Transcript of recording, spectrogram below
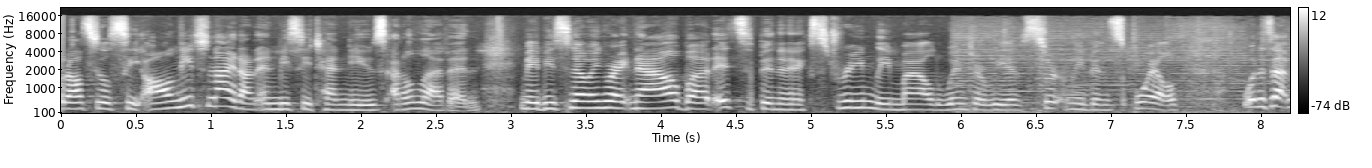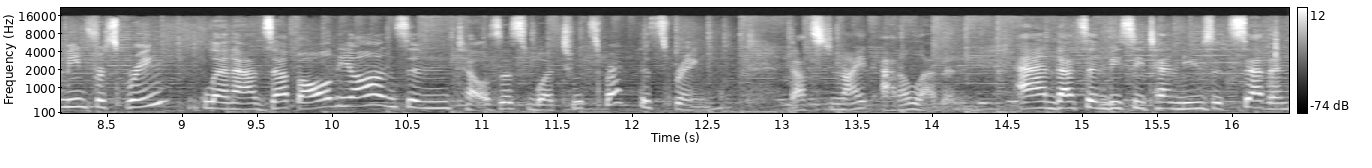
What else you'll see all night tonight on NBC 10 News at 11. Maybe snowing right now, but it's been an extremely mild winter. We have certainly been spoiled. What does that mean for spring? Glenn adds up all the odds and tells us what to expect this spring. That's tonight at 11. And that's NBC 10 News at 7.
